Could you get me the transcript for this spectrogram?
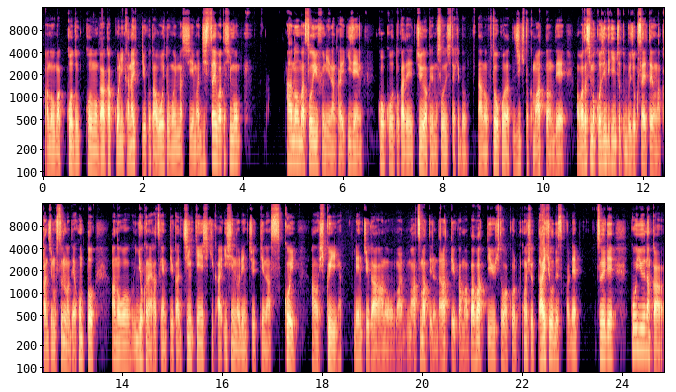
あの、まあ、子供が学校に行かないっていうことは多いと思いますし、まあ、実際私も、あの、まあ、そういうふうになんか以前、高校とかで中学でもそうでしたけど、あの、不登校だった時期とかもあったので、まあ、私も個人的にちょっと侮辱されたような感じもするので、本当あの、良くない発言っていうか、人権意識が維新の連中っていうのはすっごい、あの、低い連中が、あの、まあ、集まってるんだなっていうか、まあ、馬場っていう人はこ、この人代表ですからね。それで、こういうなんか、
